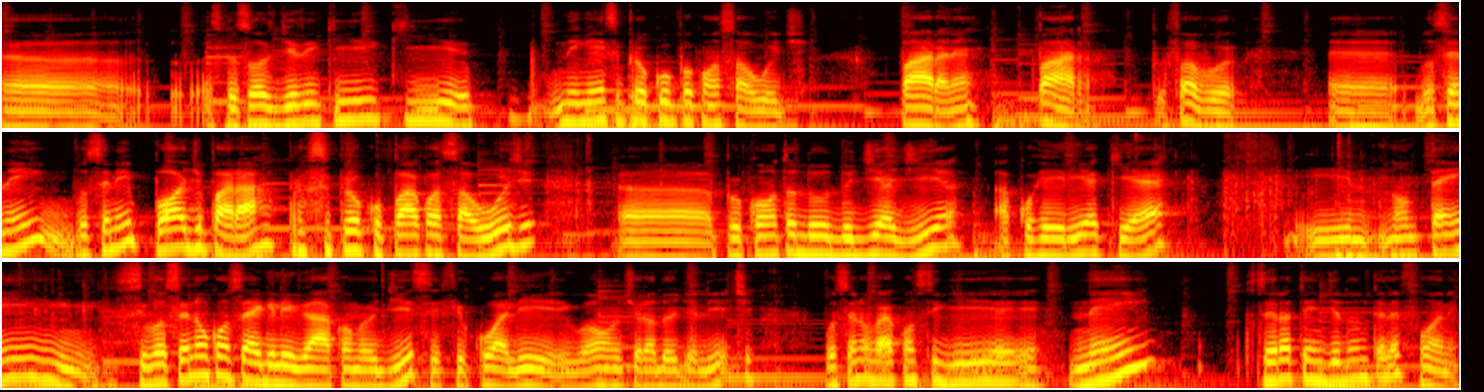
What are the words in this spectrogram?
Uh, as pessoas dizem que, que ninguém se preocupa com a saúde. Para, né? Para, por favor. É, você, nem, você nem pode parar para se preocupar com a saúde uh, por conta do, do dia a dia, a correria que é. E não tem. Se você não consegue ligar, como eu disse, ficou ali igual um tirador de elite, você não vai conseguir nem ser atendido no telefone.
